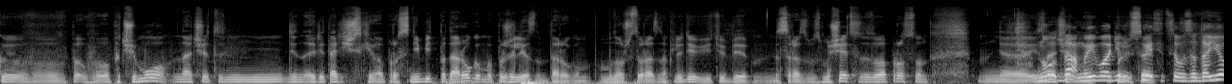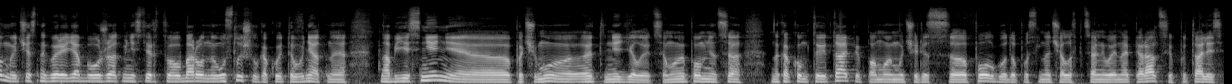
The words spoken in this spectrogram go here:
в, в, почему, значит, риторический вопрос, не бить по дорогам и по железным дорогам? Множество разных людей в Ютьюбе сразу возмущается. Этот вопрос, он э, Ну да, мы его 11 повисает. месяцев задаем, и, честно говоря, я бы уже от Министерства обороны услышал какое-то внятное объяснение, э, почему это не делается. Мы помнится, на каком-то этапе, по-моему, через э, полгода после начала специальной военной операции пытались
